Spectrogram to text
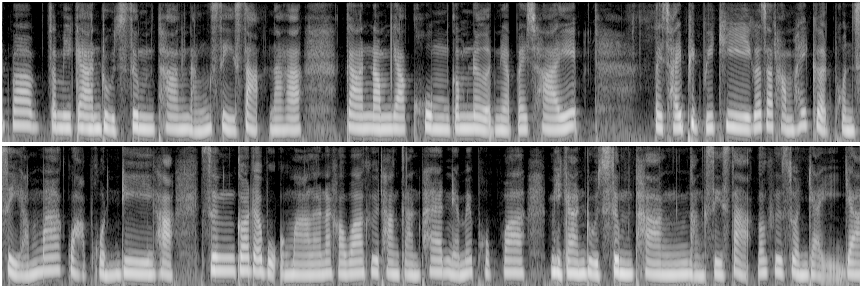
ทย์ว่าจะมีการดูดซึมทางหนังศีรษะนะคะ การนำยาคุมกำเนิดเนี่ยไปใช้ ไปใช้ผิดวิธีก็จะทำให้เกิดผลเสียมากกว่าผลดีค่ะ ซึ่งก็ระบุออกมาแล้วนะคะ ว่าคือทางการแพทย์เนี่ยไม่พบว่ามีการดูดซึมทางหนังศีรษะ ก็คือส่วนใหญ่ยา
